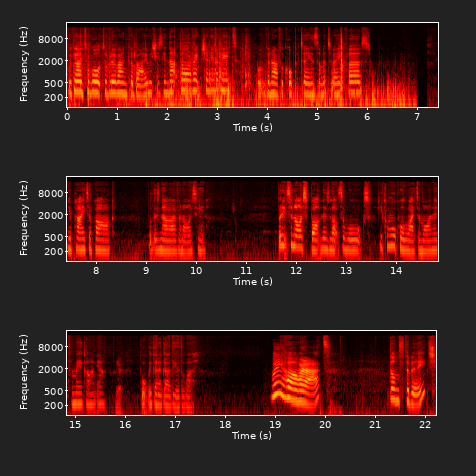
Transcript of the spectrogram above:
We're going to walk to Blue Anchor Bay, which is in that direction in a bit. But we're going to have a cup of tea and something to eat first. You pay to park, but there's no overnighting. But it's a nice spot and there's lots of walks. You can walk all the way to Minehead from here, can't you? Yeah. But we're going to go the other way. We are at Dunster Beach.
